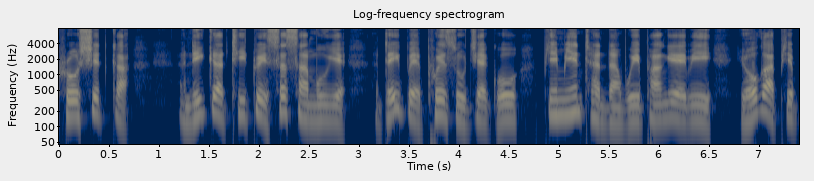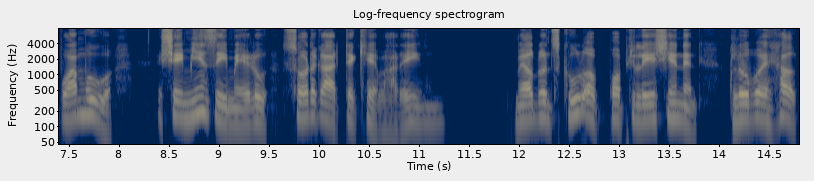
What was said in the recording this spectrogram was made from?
ခရိုရှစ်က အနိကထိတွေ့ဆက်ဆံမှုရဲ့အတိတ်ပဲဖွင့်ဆိုချက်ကို ပြင်းပြင်းထန်ထန်ဝေဖန်ခဲ့ပြီးယောဂဖြစ်ပွားမှုကိုအရှိန်မြင့်စေမယ်လို့စောဒကတက်ခဲ့ပါတယ်။ Melbourne School of Population and Global Health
